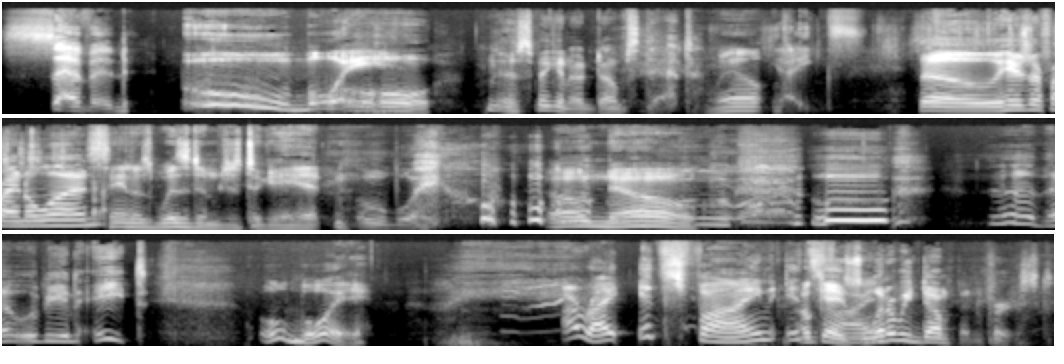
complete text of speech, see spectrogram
Seven. Ooh boy. Oh, speaking of dump stat, Well, Yikes. So here's our final one. Santa's wisdom just took a hit. Oh boy. Oh no. Ooh, uh, that would be an eight. Oh boy. All right, it's fine. It's okay, so what are we dumping first?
